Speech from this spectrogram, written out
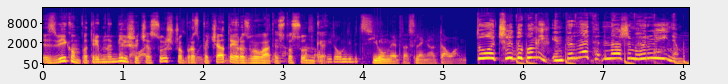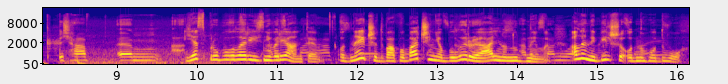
З віком потрібно більше часу, щоб розпочати і розвивати стосунки. То чи допоміг інтернет нашим героїням? Ähm, Я спробувала різні варіанти. Одне чи два побачення були реально нудними, але не більше одного-двох.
